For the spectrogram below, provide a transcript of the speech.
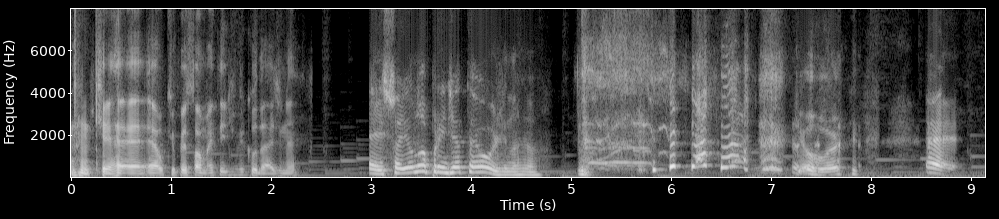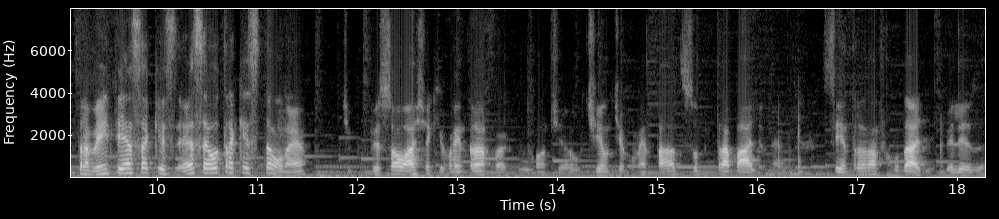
Que é, é, o que o pessoal mais tem dificuldade, né? É, isso aí eu não aprendi até hoje, na real. que horror. É, também tem essa questão. Essa é outra questão, né? Tipo, o pessoal acha que vai entrar. O Tião tinha comentado sobre trabalho, né? Você entra na faculdade, beleza.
